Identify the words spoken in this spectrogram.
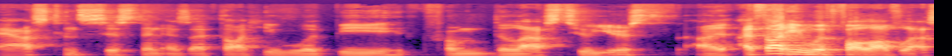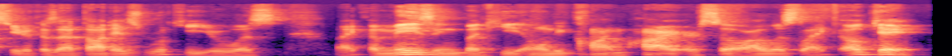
as consistent as I thought he would be from the last two years. I, I thought he would fall off last year because I thought his rookie year was like amazing, but he only climbed higher. So I was like, okay,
